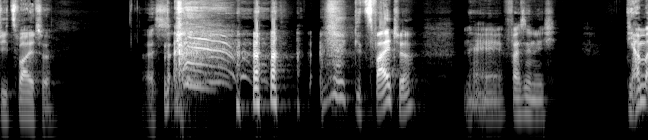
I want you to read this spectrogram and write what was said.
Die zweite. Heißt die zweite? Nee, weiß ich nicht. Die haben,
